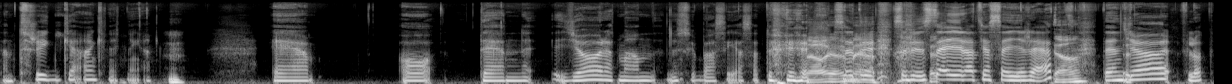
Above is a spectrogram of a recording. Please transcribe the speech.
den trygga anknytningen. Mm. Eh, och den gör att man, nu ska jag bara se så att du, ja, så, du så du säger att jag säger rätt. Ja. Den gör, förlåt?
